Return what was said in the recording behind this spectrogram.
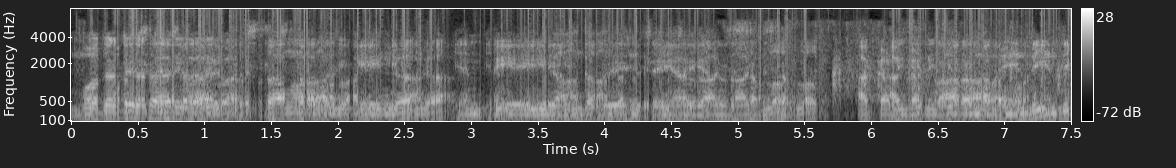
మొదటిసారి వారి వారి స్థానం రాజకీయంగా ఎంపీ ఆంధ్రప్రదేశ్ చేయాలి. రాజ్యసభలో అక్కడి ప్రారంభమైంది.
